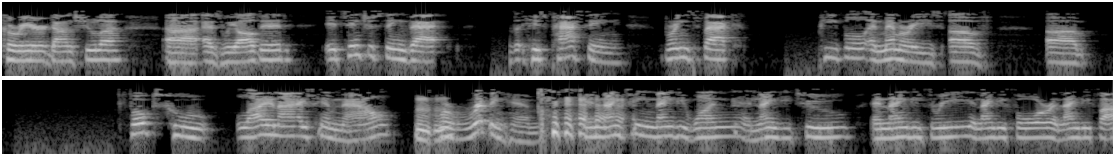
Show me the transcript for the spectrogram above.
career Don Shula, uh, as we all did, it's interesting that the, his passing brings back people and memories of uh, folks who lionize him now. Mm-hmm. We're ripping him in 1991 and 92 and 93 and 94 and 95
